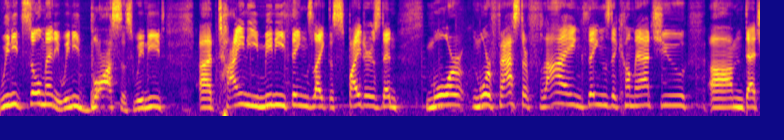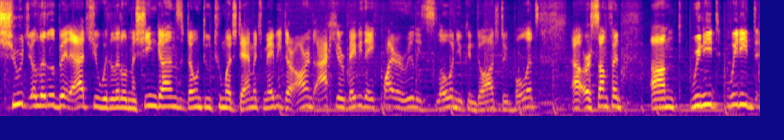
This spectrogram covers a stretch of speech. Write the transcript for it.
We need so many. We need bosses. We need uh, tiny mini things like the spiders, then more more faster flying things that come at you, um, that shoot a little bit at you with little machine guns, don't do too much damage. Maybe they aren't accurate. Maybe they fire really slow and you can dodge the bullets uh, or something. Um, we need we need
